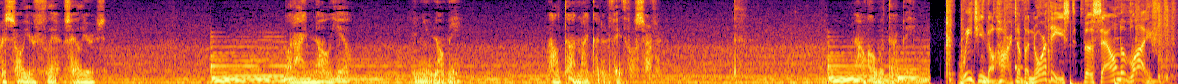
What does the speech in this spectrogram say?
I saw your failures. But I know you, and you know me. Well done, my good and faithful servant. How cool would that be? Reaching the heart of the Northeast, the sound of life.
